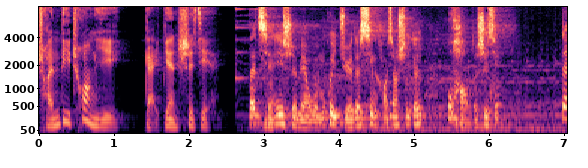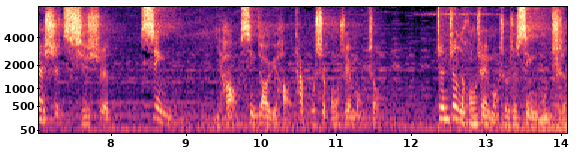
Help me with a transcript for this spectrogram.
传递创意，改变世界。在潜意识里面，我们会觉得性好像是一个不好的事情，但是其实性也好，性教育也好，它不是洪水猛兽。真正的洪水猛兽是性无知。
